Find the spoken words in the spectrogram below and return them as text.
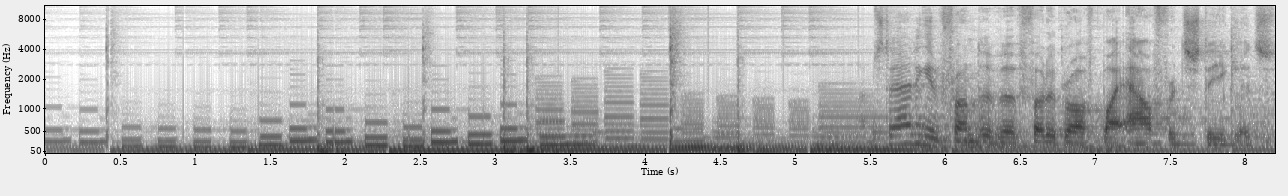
I'm standing in front of a photograph by Alfred Stieglitz,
